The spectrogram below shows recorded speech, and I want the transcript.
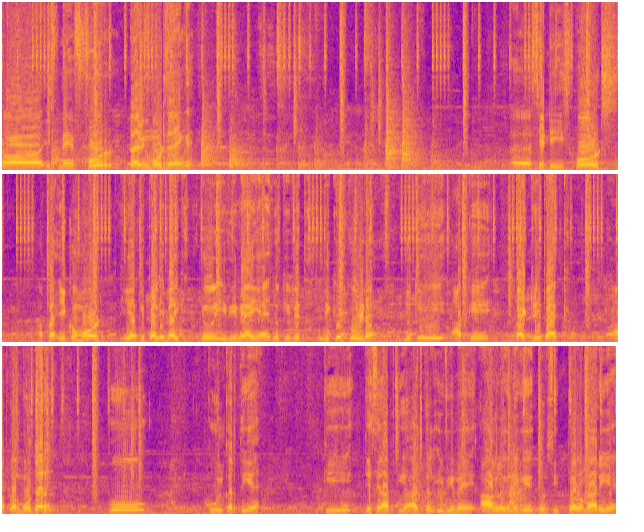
और इसमें फोर ड्राइविंग मोड्स रहेंगे। सिटी स्पोर्ट्स आपका इको मोड ये आपकी पहली बाइक जो ईवी में आई है, जो कि विद लिक्विड कूल्ड है, जो कि आपके बैटरी पैक आपका मोटर को कूल करती है। कि जैसे आपकी आजकल ईवी में आग लगने की थोड़ी सी प्रॉब्लम आ रही है,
